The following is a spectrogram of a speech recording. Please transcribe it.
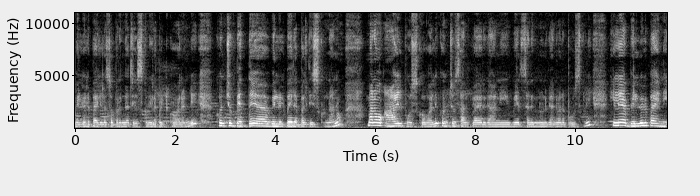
వెల్లుల్లిపాయలు శుభ్రంగా చేసుకుని ఇలా పెట్టుకోవాలండి. కొంచెం పెద్ద వెల్లుల్లిపాయ రెబ్బలు తీసుకున్నాను. మనం ఆయిల్ పోసుకోవాలి. కొంచెం సన్ఫ్లవర్ కానీ వేరుశనగ నూనె కానీ మనం పోసుకుని ఇలా వెల్లుల్లిపాయని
